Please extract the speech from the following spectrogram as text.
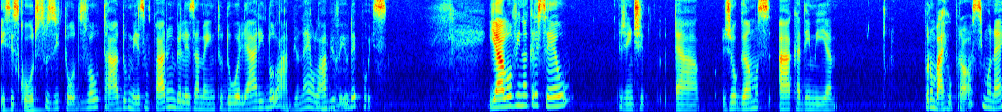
esses cursos e todos voltados mesmo para o embelezamento do olhar e do lábio, né? O lábio veio depois. E a Lovina cresceu, a gente ah, jogamos a academia para um bairro próximo, né?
